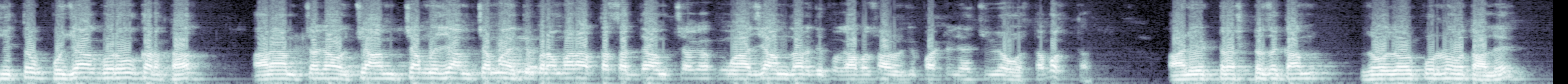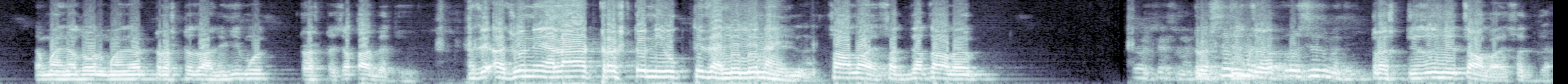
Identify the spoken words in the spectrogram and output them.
इथं पूजा गुरु करतात. आणि आमच्या गावची आमच्या म्हणजे आमच्या माहितीप्रमाणे आता सध्या आमच्या गा- माजी आमदार दीपक आबा साळुंके पाटील याची व्यवस्था बघतात. आणि ट्रस्टचं काम जवळजवळ पूर्ण होत आले तर महिन्या दोन महिन्यात ट्रस्ट झाली की मग ट्रस्टच्या ताब्यात येईल. म्हणजे अजून याला ट्रस्ट नियुक्ती झालेली नाही. चालू आहे. सध्या चालू आहे. प्रोसेसमध्ये ट्रस्टीचं हे चालू आहे सध्या.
